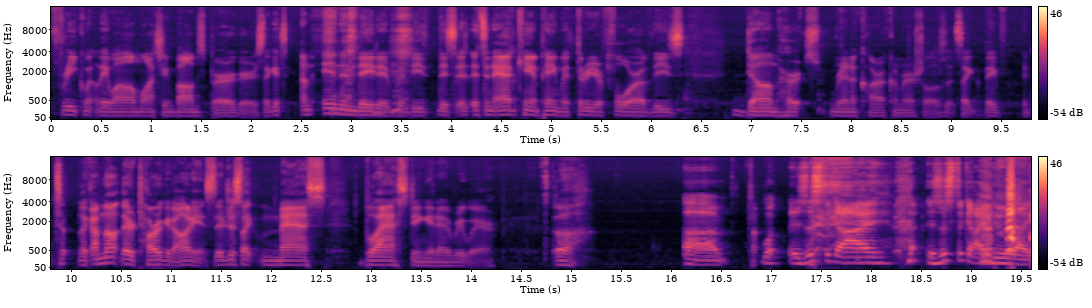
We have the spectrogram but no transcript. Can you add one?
frequently while I'm watching Bob's Burgers. Like it's I'm inundated with these this it's an ad campaign with three or four of these dumb Hertz rent a car commercials. It's like they've t- like I'm not their target audience. They're just like mass blasting it everywhere. Ugh What is this the guy? is this the guy who like?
